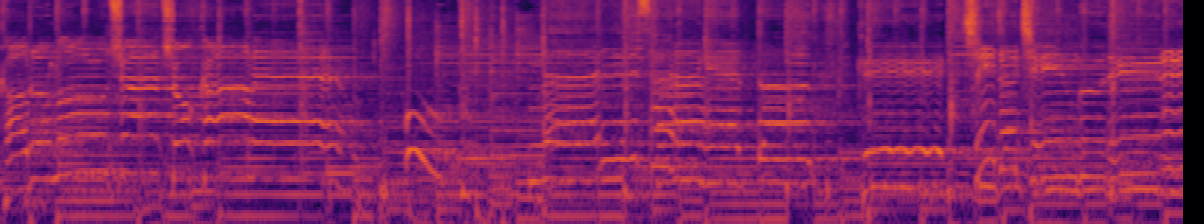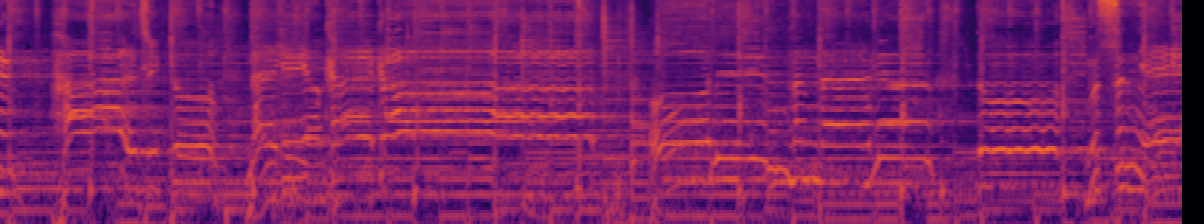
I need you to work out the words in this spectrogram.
걸음을 재촉하네 시절 친구들은 아직도 날 기억할까? 오늘은 만나면 또 무슨 얘기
